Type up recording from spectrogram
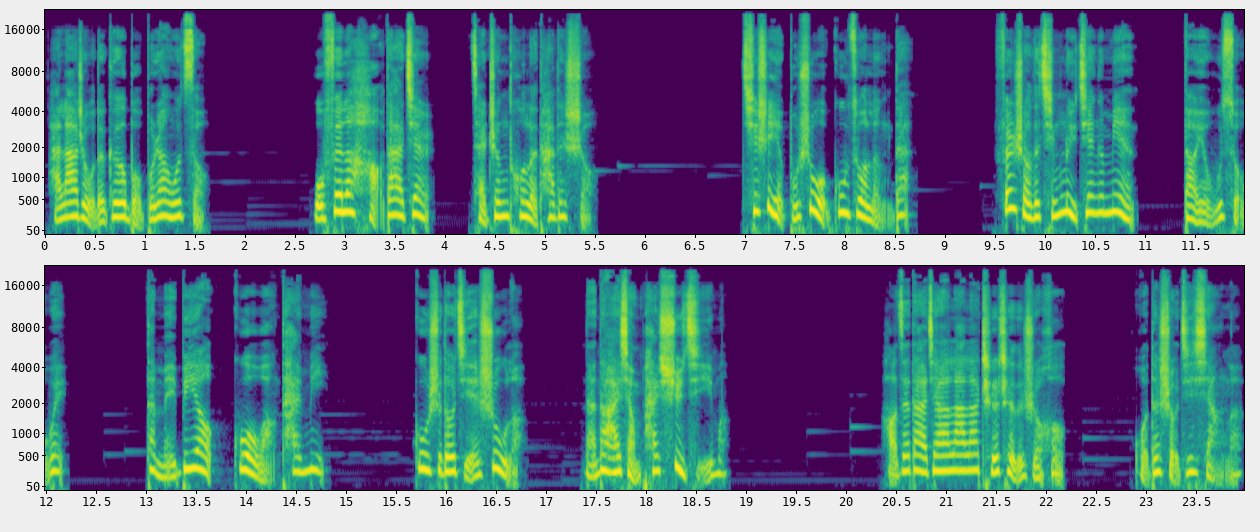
还拉着我的胳膊不让我走，我费了好大劲儿才挣脱了他的手。其实也不是我故作冷淡。分手的情侣见个面，倒也无所谓，但没必要过往太密。故事都结束了，难道还想拍续集吗？好在大家拉拉扯扯的时候，我的手机响了，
